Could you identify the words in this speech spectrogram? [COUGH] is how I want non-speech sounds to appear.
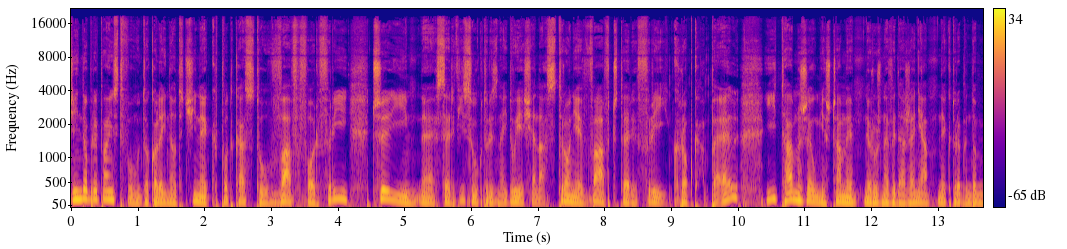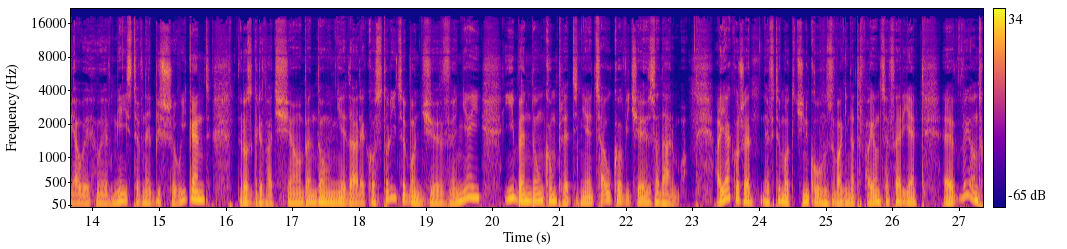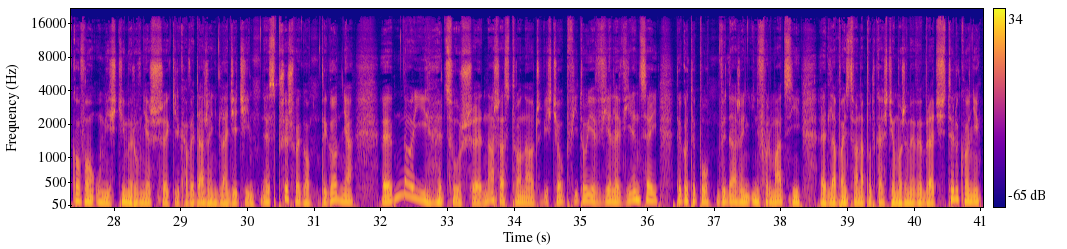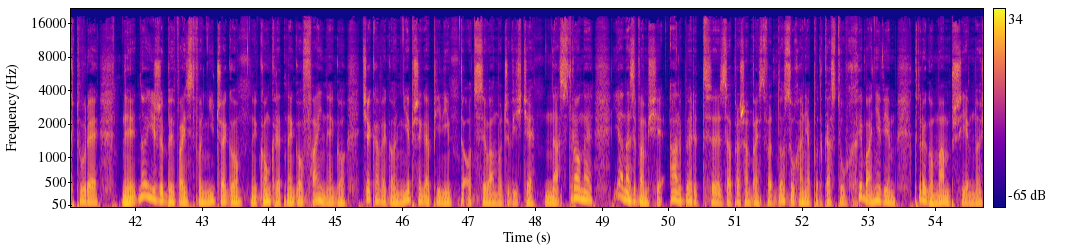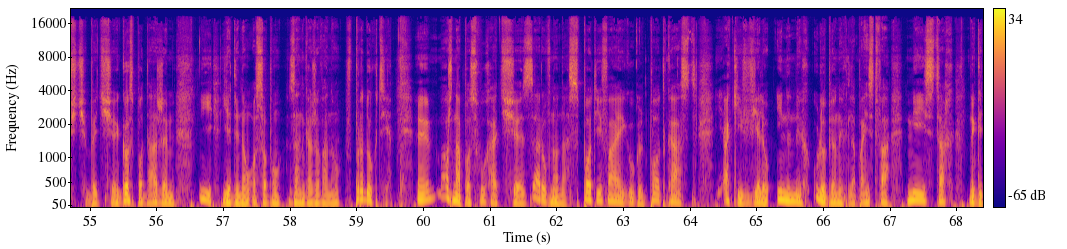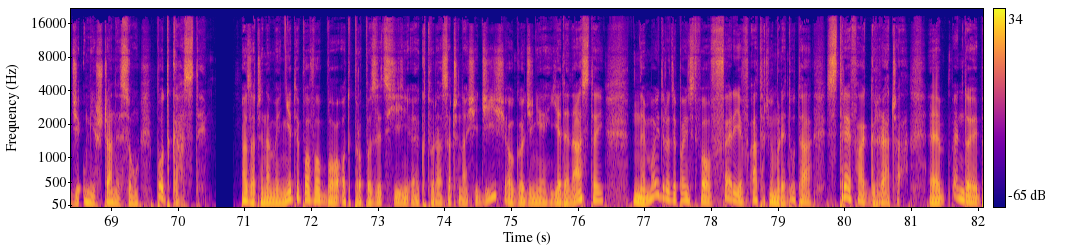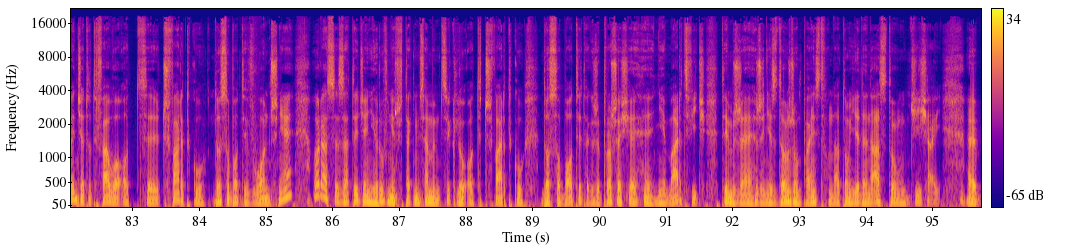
Dzień dobry Państwu, to kolejny odcinek podcastu WAV for Free, czyli e, serwisu, który znajduje się na stronie wav4free.pl i tamże umieszczamy różne wydarzenia, e, które będą miały e, miejsce w najbliższy weekend. Rozgrywać się będą niedaleko stolicy bądź w niej i będą kompletnie, całkowicie za darmo. A jako, że w tym odcinku z uwagi na trwające ferie wyjątkowo umieścimy również kilka wydarzeń dla dzieci, z przyszłego tygodnia. E, no i cóż, nasza strona oczywiście obfituje w wiele więcej tego typu wydarzeń, informacji. E, dla Państwa na podcaście możemy wybrać tylko niektóre. E, no i żeby Państwo niczego konkretnego, fajnego, ciekawego nie przegapili, to odsyłam oczywiście na stronę. Ja nazywam się Albert. Zapraszam Państwa do słuchania podcastu Chyba nie wiem, którego mam przyjemność być gospodarzem i jedyną osobą zaangażowaną w produkcję. Y, można posłuchać zarówno na Spotify, Google Podcast, jak i w wielu innych ulubionych dla Państwa miejscach, gdzie umieszczane są podcasty. A zaczynamy nietypowo, bo od propozycji, e, która zaczyna się dziś o godzinie 11. Moi drodzy Państwo, ferie w Atrium Reduta, strefa gracza. E, będzie to trwało od e, czwartku do soboty włącznie oraz za tydzień również w takim samym cyklu od czwartku do soboty, także proszę się nie martwić tym, że, że nie zdążą Państwo na tą 11 dzisiaj.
